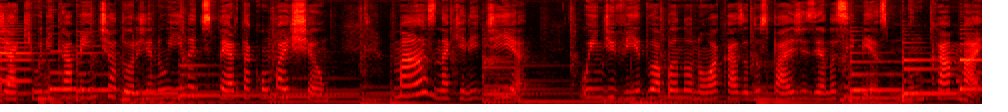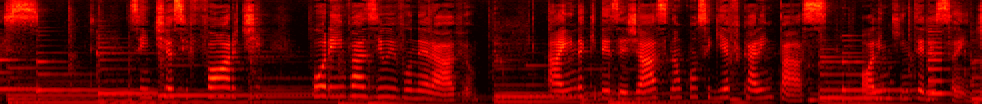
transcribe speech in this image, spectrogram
já que unicamente a dor genuína desperta a compaixão. Mas naquele dia, o indivíduo abandonou a casa dos pais dizendo a si mesmo: nunca mais. Sentia-se forte, porém vazio e vulnerável. Ainda que desejasse, não conseguia ficar em paz. Olhem que interessante.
